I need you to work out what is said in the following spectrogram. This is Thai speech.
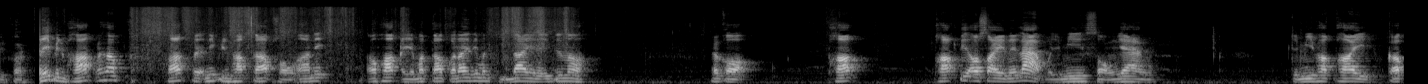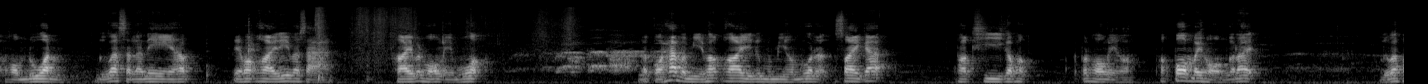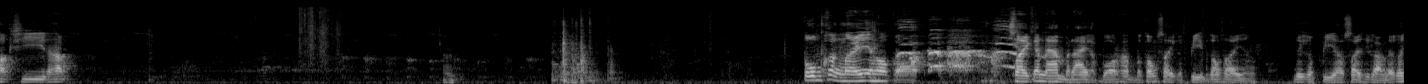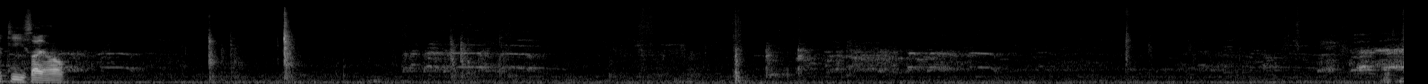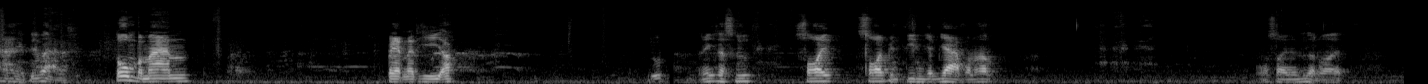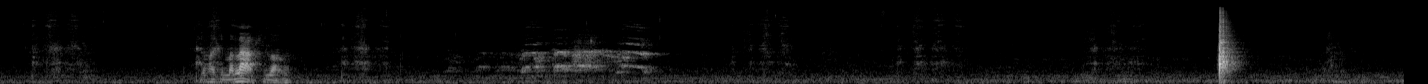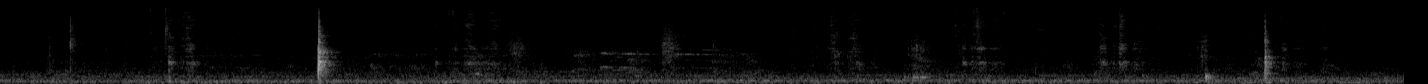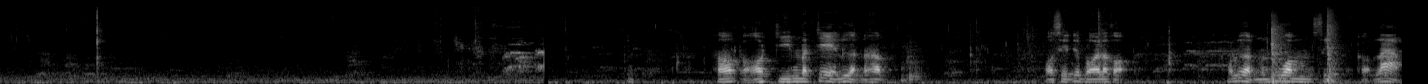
ดูก่อน อันนี้เป็น พักนะครับ พักเป็นอันนี้เป็นพักกราฟสองอันนี้ เอาพักไอ้มากราฟก็ได้ที่มันกินได้ในอีกเนาะแล้วก็พักพักที่เอาใส่ในลาบมันจะมีสองอย่าง จะมีพักไผ่กับหอมดวน หรือว่าสาระเนครับ แต่พักไผ่นี่ภาษาไทยมันหอมเอ็มหัวแล้วก็ถ้ามันมีพักไผ่หรือมันมีหอมดวนอะใส่ก็ผักชีกับผักมันหอมเองเหรอผักป้อมใบหอมก็ได้ หรือว่าผักชีนะครับ ต้มข้างในเขาก็ใส่กับน้ำมาได้กับบอสครับไม่ต้องใส่กับปีไม่ต้องใส่อย่างด้วยกับปีเขาใส่ทีหลังแล้วก็จีใส่เอาห้าอย่างที่ว่านะต้มประมาณแปดนาทีเอาหยุดอันนี้จะซื้อ ซอยซอยเป็นตีนหยาบๆก่อนนะครับเอาซอยในเลือดไว้เดี๋ยวเขาจะมาลาบทีหลัง เขาก็เอาจีนมาแจ้เลือดนะครับพอเสร็จเรียบร้อยแล้วก็พอเลือดมันท่วมเสร็จก็ลาบ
